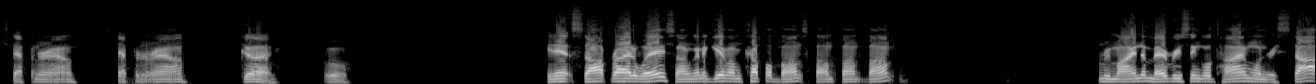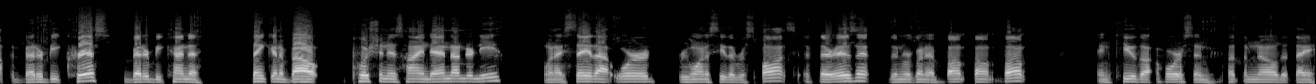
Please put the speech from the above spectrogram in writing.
stepping around, stepping around. Good. Ooh. He didn't stop right away, so I'm going to give him a couple bumps, bump, bump, bump. Remind him every single time when we stop, it better be crisp, better be kind of thinking about pushing his hind end underneath. When I say that word, we want to see the response. If there isn't, then we're going to bump, bump, bump, and cue that horse and let them know that they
